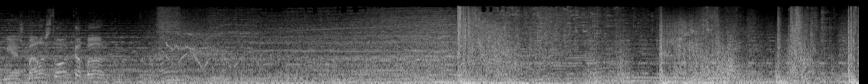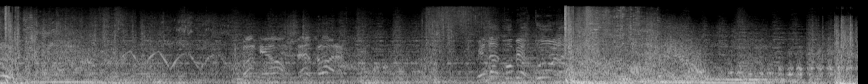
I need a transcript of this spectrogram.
E minhas balas estão acabando. Campeão, 10 horas. Me dá cobertura! Thank you.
